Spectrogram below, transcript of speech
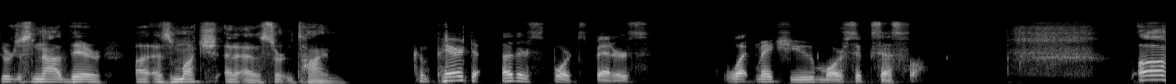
They're just not there uh, as much at, at a certain time. Compared to other sports bettors, what makes you more successful? Uh,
